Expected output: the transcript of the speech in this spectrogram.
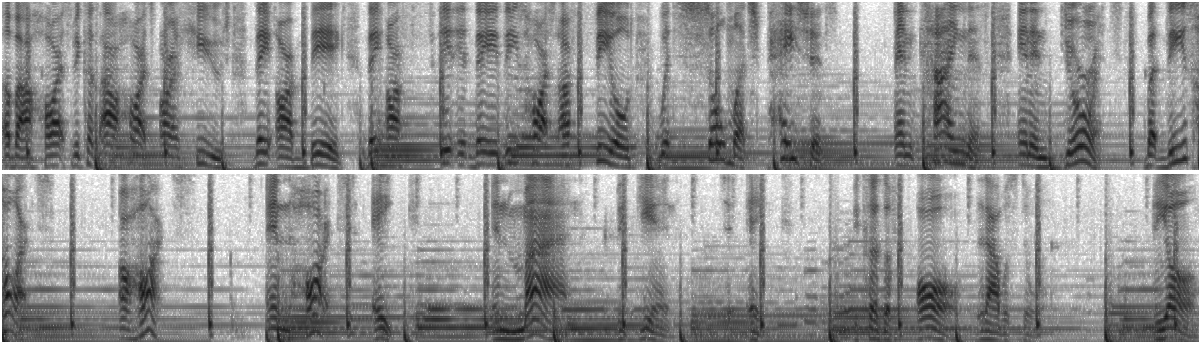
of our hearts because our hearts are huge. They are big. They are it, it, they these hearts are filled with so much patience and kindness and endurance. But these hearts are hearts, and hearts ache, and mine begin to ache because of all that I was doing. And y'all,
